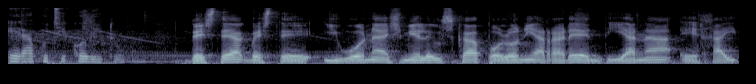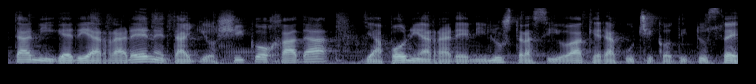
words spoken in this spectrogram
erakutsiko ditugu. Besteak beste Iwona Esmieleuska Poloniarraren, Diana Ejaita Nigeriarraren eta Yoshiko Jada Japoniarraren ilustrazioak erakutsiko dituzte.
